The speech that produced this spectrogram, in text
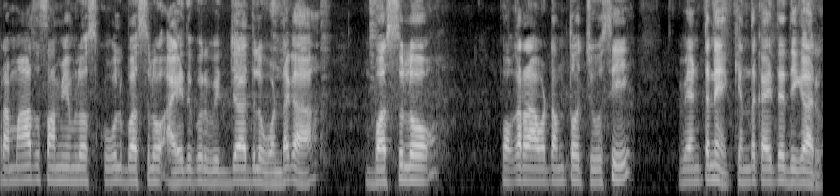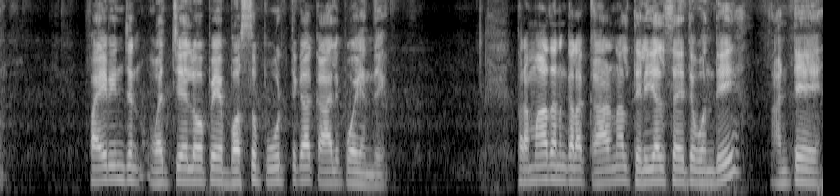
ప్రమాద సమయంలో స్కూల్ బస్సులో ఐదుగురు విద్యార్థులు ఉండగా బస్సులో పొగ రావడంతో చూసి వెంటనే కిందకైతే దిగారు. ఫైర్ ఇంజిన్ వచ్చేలోపే బస్సు పూర్తిగా కాలిపోయింది. ప్రమాదం గల కారణాలు తెలియాల్సి అయితే ఉంది. అంటే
